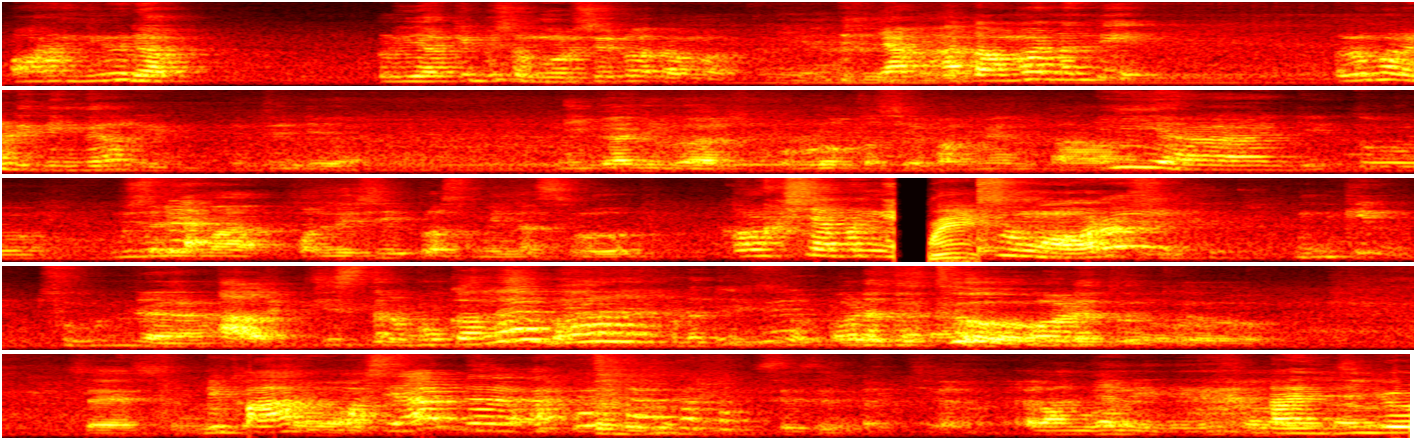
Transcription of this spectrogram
Orang ini udah lu yakin bisa ngurusin lu atau enggak Iya. yang atau enggak nanti lu malah ditinggalin. Itu dia. Nikah juga harus perlu kesiapan mental. Iya gitu. Maksudnya terima kondisi plus minus lu. Kalau kesiapan nge- semua orang mungkin sudah. Alexis terbuka lebar. Udah tutup. Udah tutup. Oh, udah udah tutup. Saya di paru masih ada. Saya pelanggan ini. Anjing gue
